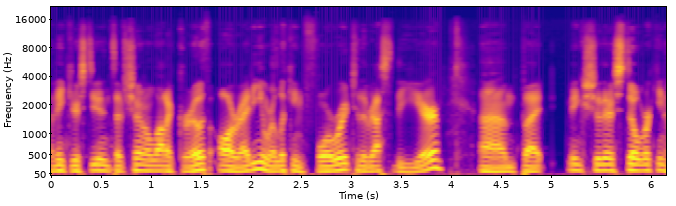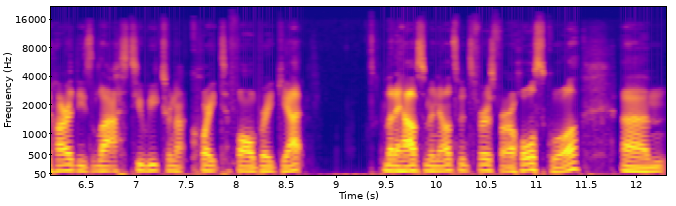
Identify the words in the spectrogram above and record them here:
I think your students have shown a lot of growth already, and we're looking forward to the rest of the year. Um, but make sure they're still working hard. These last two weeks, we're not quite to fall break yet. But I have some announcements first for our whole school. Um,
